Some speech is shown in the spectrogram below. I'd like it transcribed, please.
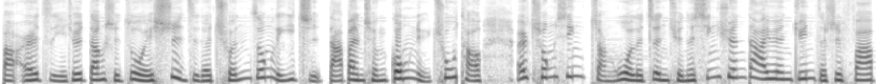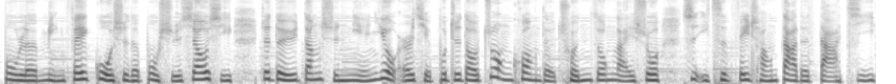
把儿子，也就是当时作为世子的纯宗李祉打扮成宫女。出逃，而重新掌握了政权的新宣大院军，则是发布了闵妃过世的不实消息。这对于当时年幼而且不知道状况的纯宗来说，是一次非常大的打击。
